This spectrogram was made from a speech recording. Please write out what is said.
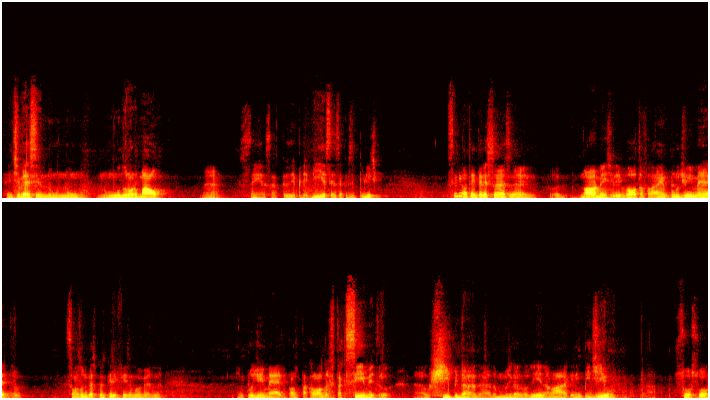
se a gente tivesse num, num, num mundo normal, né, sem essa crise de epidemia, sem essa crise política, seriam até interessantes, né? Novamente ele volta a falar, ah, implodiu em metro. São as únicas coisas que ele fez no governo, né? Implodiu em metro, por causa do tacógrafo, taxímetro? O chip da, da, da, bomba de gasolina lá, que ele impediu. Sou, sou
